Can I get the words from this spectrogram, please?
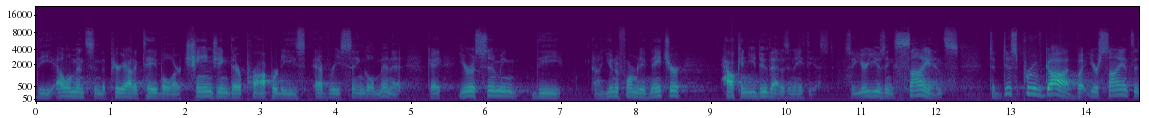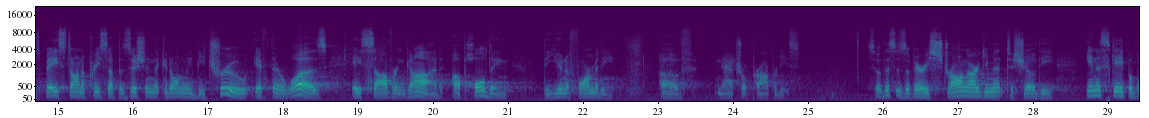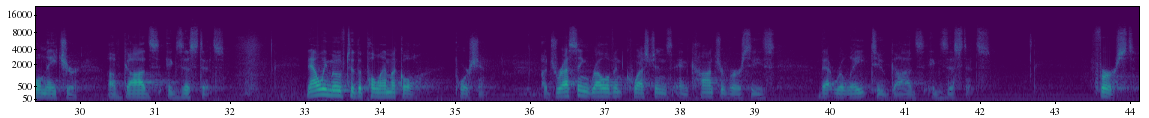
the elements in the periodic table are changing their properties every single minute. Okay, you're assuming the uh, uniformity of nature. How can you do that as an atheist? So you're using science to disprove God, but your science is based on a presupposition that could only be true if there was a sovereign God upholding the uniformity of natural properties. So, this is a very strong argument to show the inescapable nature of God's existence. Now we move to the polemical portion, addressing relevant questions and controversies that relate to God's existence. First,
